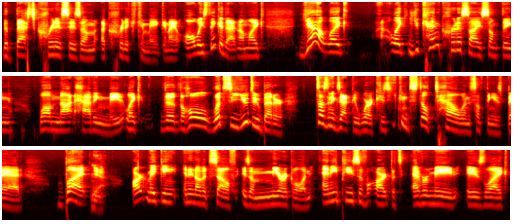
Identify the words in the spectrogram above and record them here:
the best criticism a critic can make. And I always think of that and I'm like, yeah, like like you can criticize something while not having made it like the the whole let's see you do better doesn't exactly work because you can still tell when something is bad. But Yeah. art making in and of itself is a miracle and any piece of art that's ever made is like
